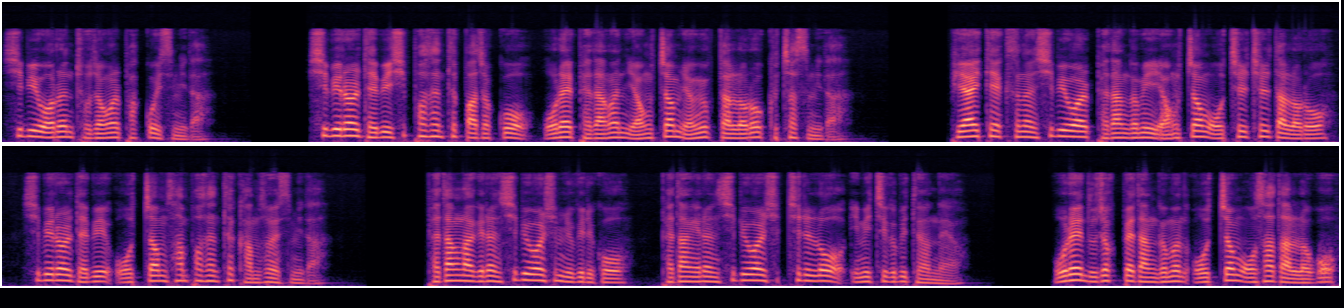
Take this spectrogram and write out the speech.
12월은 조정을 받고 있습니다. 11월 대비 10% 빠졌고 올해 배당은 0.06달러로 그쳤습니다. BITX는 12월 배당금이 0.577달러로 11월 대비 5.3% 감소했습니다. 배당락일은 12월 16일이고 배당일은 12월 17일로 이미 지급이 되었네요. 올해 누적 배당금은 5.54달러고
